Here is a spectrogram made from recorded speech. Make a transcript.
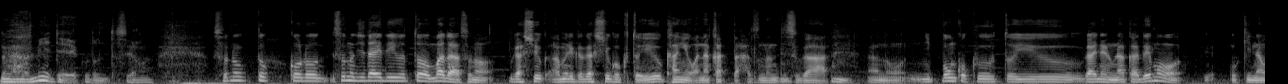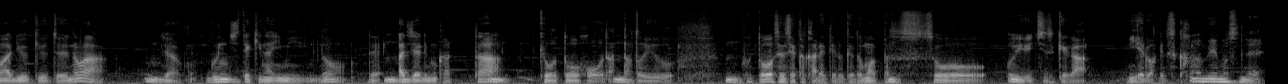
のが見えてくるんですよ。そのところ、その時代でいうと、まだその合衆アメリカ合衆国という関与はなかったはずなんですが、うん、あの日本国という概念の中でも、沖縄、琉球というのは、うん、じゃあ、軍事的な意味ので、アジアに向かった共闘法だったということを先生、書かれてるけども、やっぱそういう位置づけが見えるわけですか。見えますね。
